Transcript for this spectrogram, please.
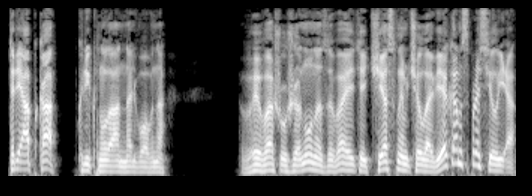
«Тряпка!» — крикнула Анна Львовна. «Вы вашу жену называете честным человеком?» — спросил я.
